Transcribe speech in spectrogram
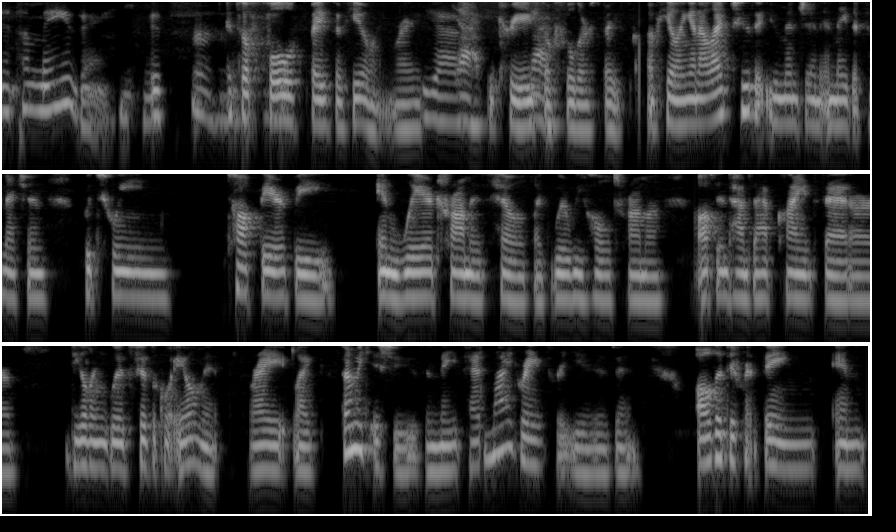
it's amazing. Mm-hmm. It's mm-hmm. it's a full space of healing, right? Yes. yes. It creates yes. a fuller space of healing. And I like too that you mentioned and made the connection between talk therapy and where trauma is held, like where we hold trauma. Oftentimes I have clients that are dealing with physical ailments, right? Like stomach issues, and they've had migraines for years and all the different things. And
